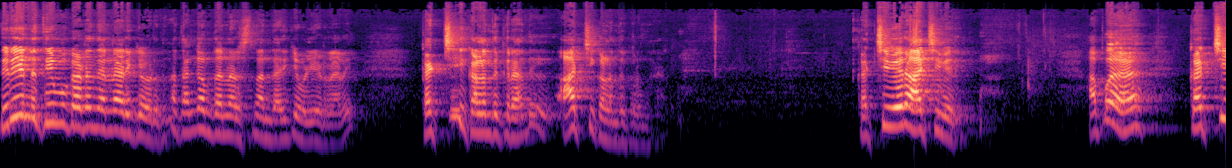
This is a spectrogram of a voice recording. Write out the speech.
திடீர்னு திமுகட்டேருந்து என்ன அறிக்கை வருதுன்னா தங்கம் தென்னரசு தான் அந்த அறிக்கை வெளியிடுறாரு. கட்சி கலந்துக்கிறாரு ஆட்சி கலந்துக்கிறோங்கிறார் கட்சி வேறு ஆட்சி வேறு. அப்போ கட்சி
